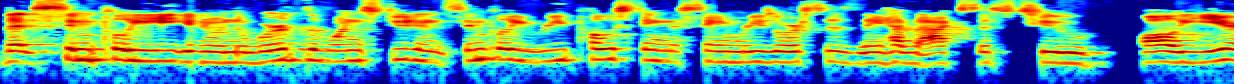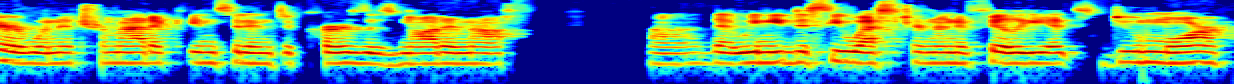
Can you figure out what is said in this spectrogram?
That simply, you know, in the words of one student, simply reposting the same resources they have access to all year when a traumatic incident occurs is not enough. Uh, that we need to see Western and affiliates do more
